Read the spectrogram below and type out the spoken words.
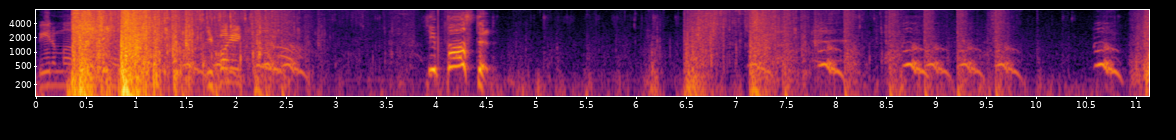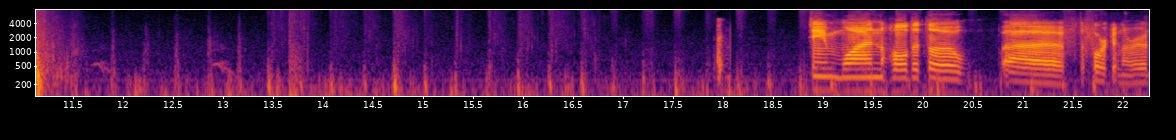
Beat him up. You fucking You bastard! Team one, hold at the uh the fork in the road.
